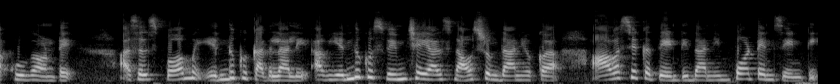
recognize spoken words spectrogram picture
తక్కువగా ఉంటాయి అసలు స్పర్మ్ ఎందుకు కదలాలి? అవి ఎందుకు స్విమ్ చేయాల్సిన అవసరం? దాని యొక్క ఆవశ్యకత ఏంటి? దాని ఇంపార్టెన్స్ ఏంటి?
